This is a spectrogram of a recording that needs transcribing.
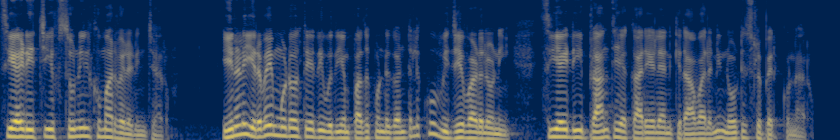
సిఐడి చీఫ్ సునీల్ కుమార్ వెల్లడించారు. ఈ నెల ఇరవై మూడవ తేదీ ఉదయం పదకొండు గంటలకు విజయవాడలోని సిఐడి ప్రాంతీయ కార్యాలయానికి రావాలని నోటీసులు పేర్కొన్నారు.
